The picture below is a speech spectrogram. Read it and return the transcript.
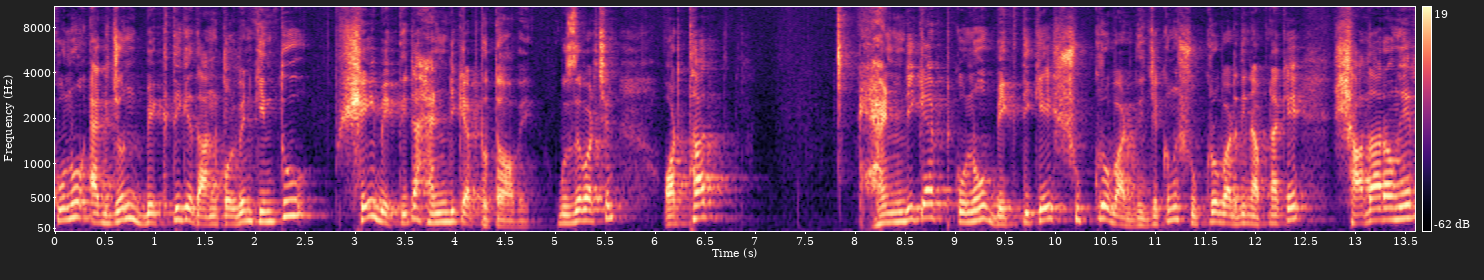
কোনো একজন ব্যক্তিকে দান করবেন, কিন্তু সেই ব্যক্তিটা হ্যান্ডিক্যাপ্ট হতে হবে। বুঝতে পারছেন? অর্থাৎ হ্যান্ডিক্যাপ্ট কোনো ব্যক্তিকে শুক্রবার দিন, যে কোনো শুক্রবার দিন আপনাকে সাদা রঙের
